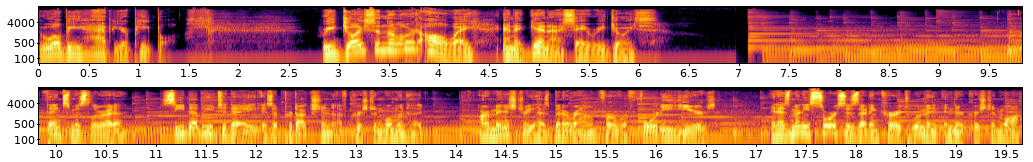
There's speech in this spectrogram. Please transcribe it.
we'll be happier people. Rejoice in the Lord always. And again, I say rejoice. Thanks, Miss Loretta. CW Today is a production of Christian Womanhood. Our ministry has been around for over 40 years and has many sources that encourage women in their Christian walk.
